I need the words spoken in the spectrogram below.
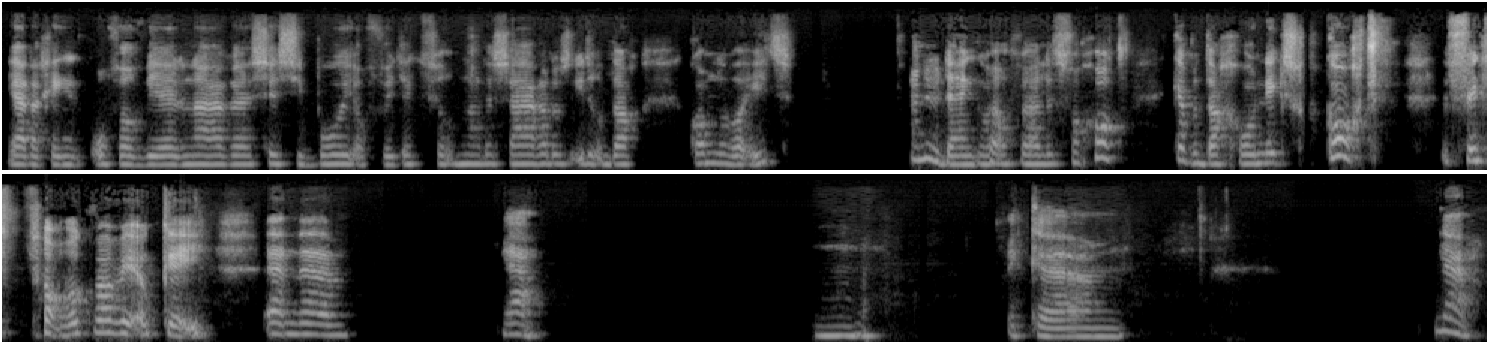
ja, dan ging ik ofwel weer naar uh, Sissy Boy of weet ik veel, naar de Zara. Dus iedere dag kwam er wel iets. En nu denk ik wel wel eens van, god, ik heb een dag gewoon niks gekocht. Dat vind ik dan ook wel weer oké. En uh, ja, mm. ik, ja,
